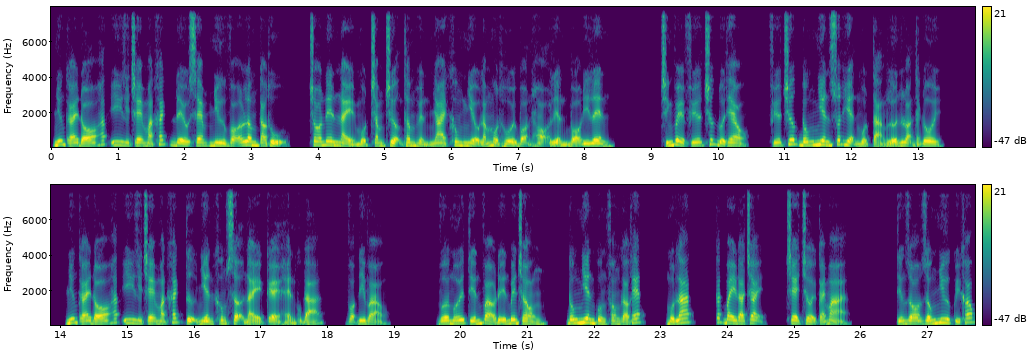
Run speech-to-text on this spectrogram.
Những cái đó hắc y che mặt khách đều xem như võ lâm cao thủ, cho nên này một trăm trượng thâm huyền nhai không nhiều lắm một hồi bọn họ liền bò đi lên. Chính về phía trước đuổi theo, phía trước đống nhiên xuất hiện một tảng lớn loạn thạch đôi. Những cái đó hắc y che mặt khách tự nhiên không sợ này kẻ hèn cục đá, vọt đi vào. Vừa mới tiến vào đến bên trong, đông nhiên cuồng phong gào thét, một lát, cắt bay đá chạy, che trời cái mả. Tiếng gió giống như quỷ khóc,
